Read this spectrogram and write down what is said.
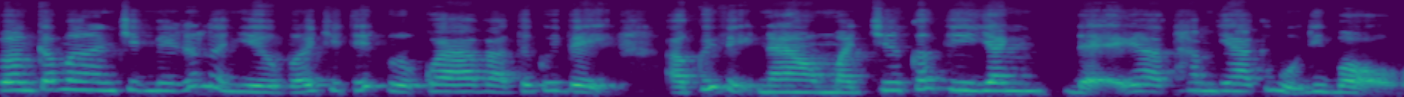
Vâng, cảm ơn anh Jimmy rất là nhiều với chi tiết vừa qua. Và thưa quý vị, à, quý vị nào mà chưa có ghi danh để à, tham gia cái buổi đi bộ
